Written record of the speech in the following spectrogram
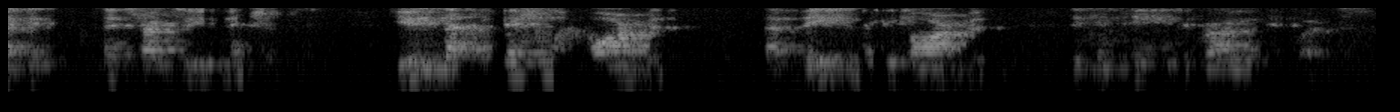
that gets sent straight to your connections. Use that professional environment, that B2B environment, to continue to grow your networks,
